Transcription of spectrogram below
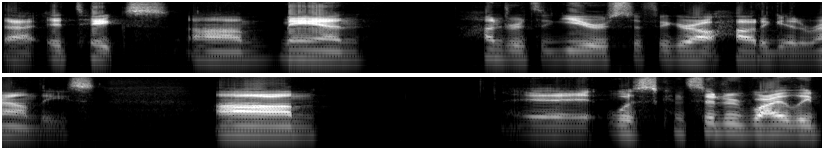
that it takes um, man hundreds of years to figure out how to get around these. Um, it was considered widely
